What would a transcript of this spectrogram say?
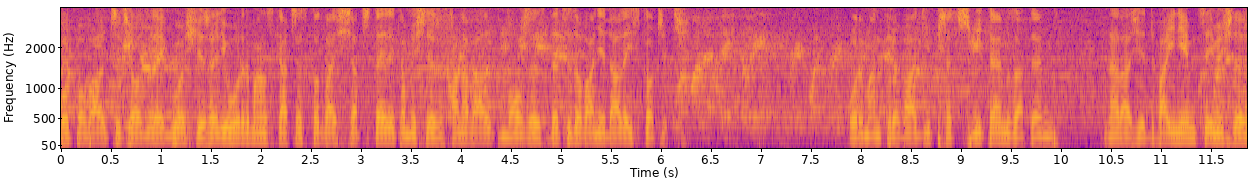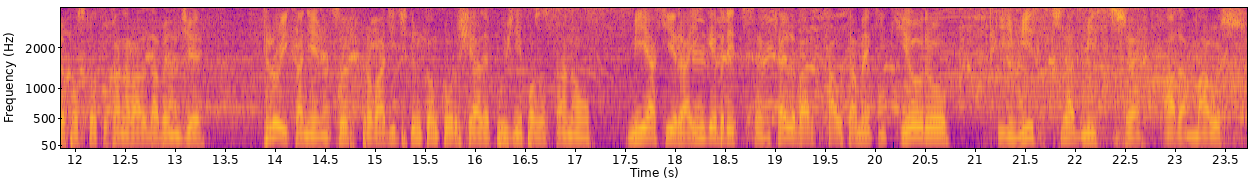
by powalczyć o odległość. Jeżeli Urman skacze 124, to myślę, że Hanawald może zdecydowanie dalej skoczyć. Urman prowadzi przed Schmidtem, zatem na razie dwaj Niemcy i myślę, że po skoku Hanawalda będzie trójka Niemców prowadzić w tym konkursie, ale później pozostaną Miyahira, Ingebrigtsen, Helwart, Hautameki, Kiuru i mistrz nad mistrze Adam Małysz.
